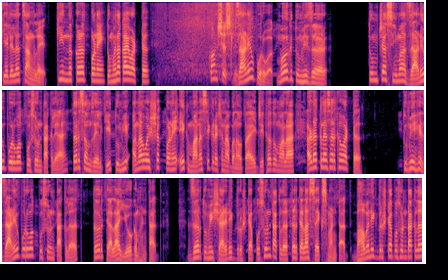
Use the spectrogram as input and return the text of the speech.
केलेलं चांगलंय की नकळतपणे तुम्हाला काय वाटतं? Consciously. जाणीवपूर्वक. मग तुम्ही जर तुमच्या सीमा जाणीवपूर्वक पुसून टाकल्या तर समजेल की तुम्ही अनावश्यकपणे एक मानसिक रचना बनवताय जिथं तुम्हाला अडकल्यासारखं वाटतं. तुम्ही हे जाणीवपूर्वक पुसून टाकलं तर त्याला योग म्हणतात. जर तुम्ही शारीरिकदृष्ट्या पुसून टाकलं तर त्याला सेक्स म्हणतात. भावनिकदृष्ट्या पुसून टाकलं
